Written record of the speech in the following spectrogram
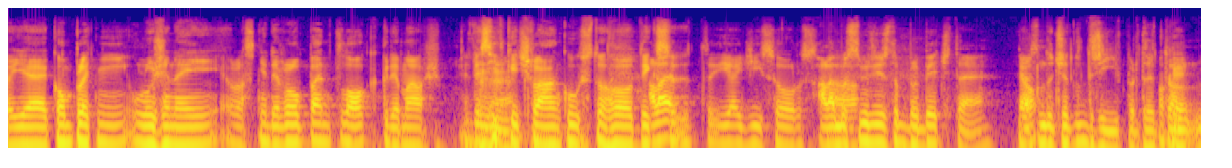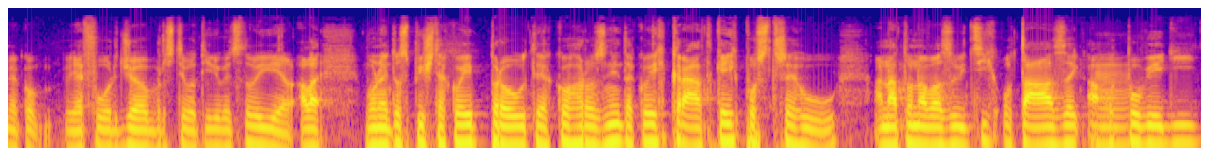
je kompletní uložený vlastně development log, kde máš desítky hmm. článků z toho TIG source. Ale a... musím říct, že to blbě čte. Já jo? jsem to četl dřív, protože okay. tam jako je furt, že prostě od té doby, co to vyvíjel. Ale on je to spíš takový prout jako hrozně takových krátkých postřehů a na to navazujících otázek a hmm. odpovědí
